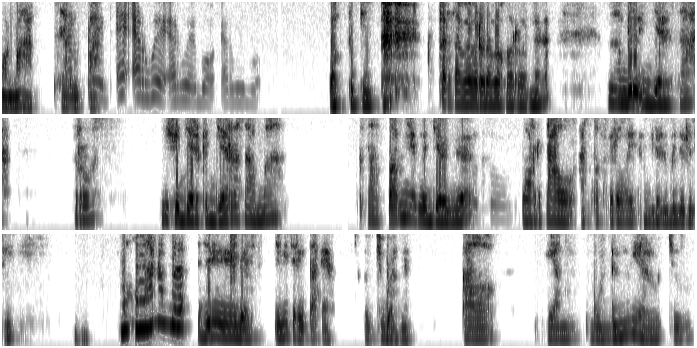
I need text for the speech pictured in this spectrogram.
mohon maaf saya lupa. RT, eh RW RW bo RW bo. Waktu kita pertama pertama corona ngambil ijazah terus dikejar-kejar sama satpam yang ngejaga betul. portal astagfirullah itu bener-bener sih. Mau ke mana mbak? Jadi nih, guys ini cerita ya lucu banget. Kalau yang mudeng ya lucu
